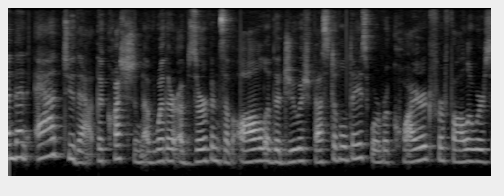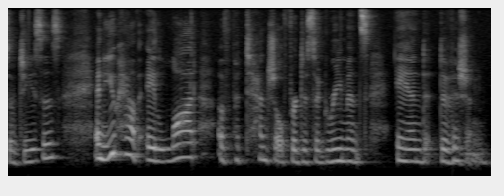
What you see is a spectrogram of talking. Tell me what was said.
And then add to that the question of whether observance of all of the Jewish festival days were required for followers of Jesus. And you have a lot of potential for disagreements and division.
